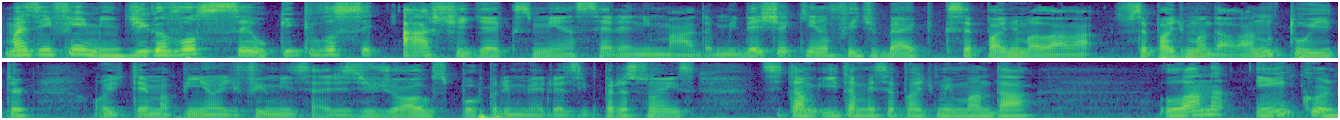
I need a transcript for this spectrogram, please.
Mas enfim, me diga você, o que, que você acha de X-Men, a série animada? Me deixa aqui no feedback que você pode mandar lá, você pode mandar lá no Twitter, onde tem uma opinião de filmes, séries e jogos por primeiras impressões. E também você pode me mandar Lá na Anchor,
